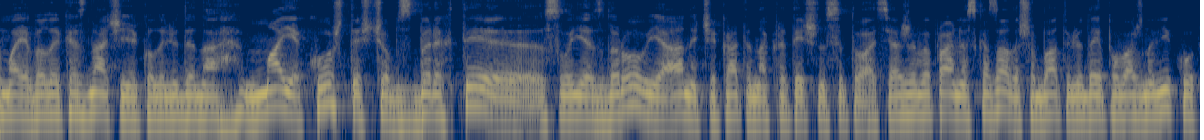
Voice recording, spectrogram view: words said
має велике значення, коли людина має кошти, щоб зберегти е, своє здоров'я, а не чекати на критичну ситуацію. Адже ви правильно сказали, що багато людей поважного віку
